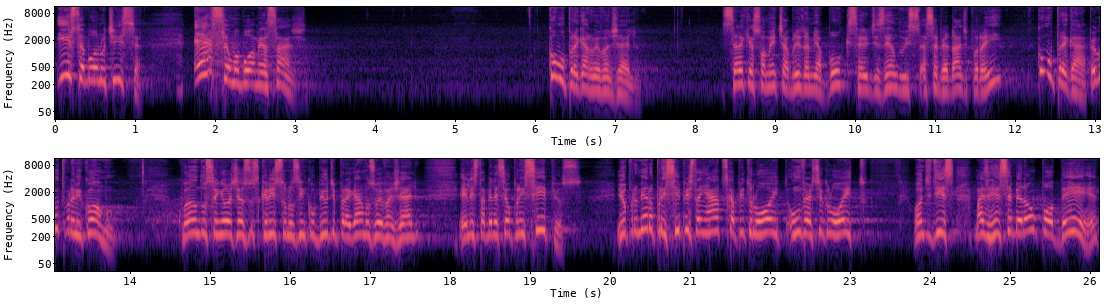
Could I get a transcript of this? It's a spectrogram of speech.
isso é boa notícia, essa é uma boa mensagem. Como pregar o Evangelho? Será que é somente abrir a minha boca e sair dizendo isso, essa verdade por aí? Como pregar? Pergunta para mim como. Quando o Senhor Jesus Cristo nos incumbiu de pregarmos o Evangelho, Ele estabeleceu princípios. E o primeiro princípio está em Atos capítulo 8, 1 versículo 8, onde diz: Mas receberão poder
